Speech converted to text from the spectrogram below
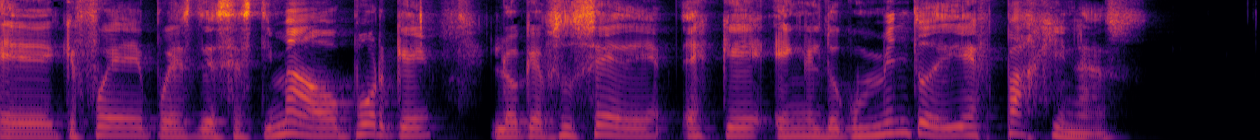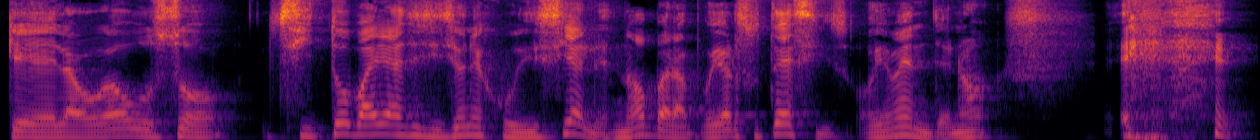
Eh, que fue pues desestimado porque lo que sucede es que en el documento de 10 páginas que el abogado usó, citó varias decisiones judiciales, ¿no? Para apoyar su tesis, obviamente, ¿no?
